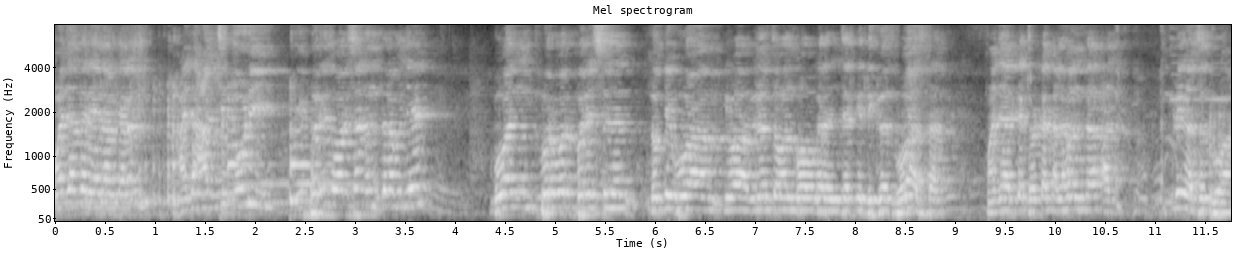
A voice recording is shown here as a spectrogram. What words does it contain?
मजा तर येणार कारण आणि आजची जोडी ही बरेच वर्षानंतर म्हणजे बुवांबरोबर बरेचसे जण डोके बुवा किंवा विनोद चव्हाण भाऊ वगैरे यांच्यासारखे दिग्गज बुवा असतात. माझ्यासारख्या छोट्या कलावंत आज पुढे असत बुवा.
